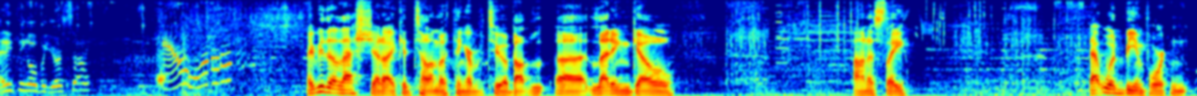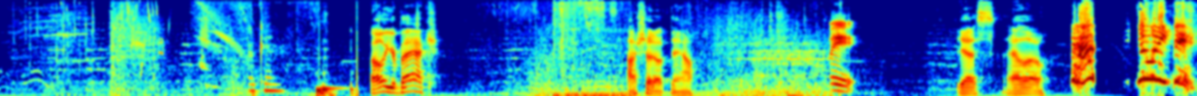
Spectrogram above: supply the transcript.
Anything over your side? Maybe the Last Jedi could tell him a thing or two about uh, letting go. Honestly. That would be important. Okay. Oh, you're back! I'll shut up now. Wait. Yes, hello. do anything!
